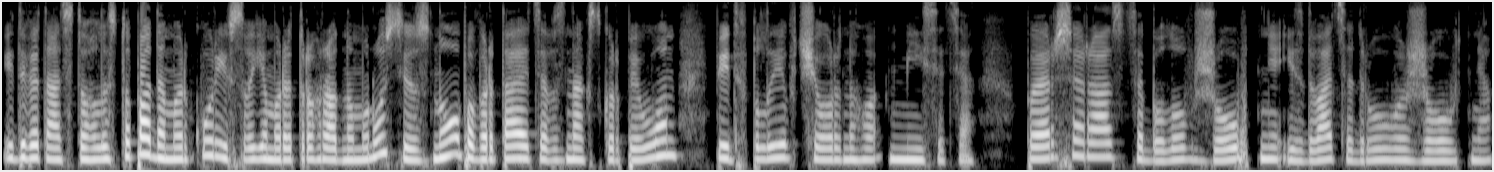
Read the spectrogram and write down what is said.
І 19 листопада Меркурій в своєму ретроградному русі знову повертається в знак Скорпіон під вплив чорного місяця. Перший раз це було в жовтні із 22 жовтня,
